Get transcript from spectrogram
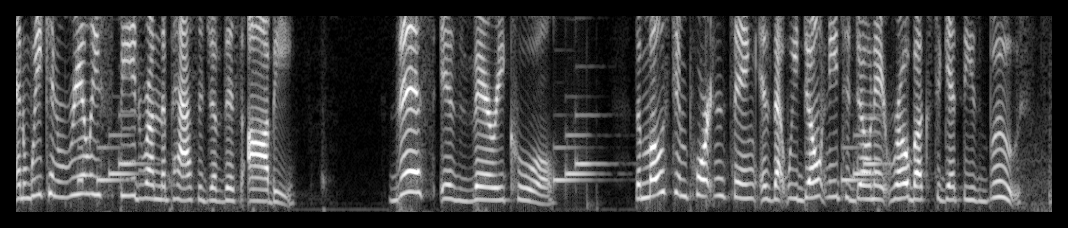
and we can really speed run the passage of this obby. This is very cool. The most important thing is that we don't need to donate Robux to get these boosts.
